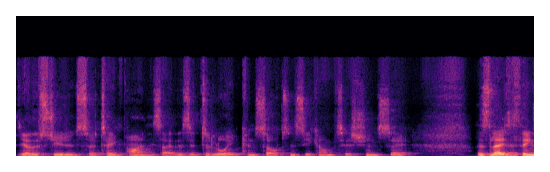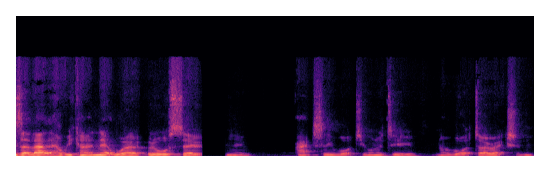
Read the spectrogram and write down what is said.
The other students are taking part in things like there's a Deloitte consultancy competition. So there's loads of things like that that help you kind of network, but also, you know, actually what do you want to do? What direction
